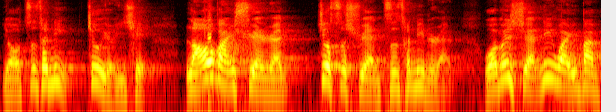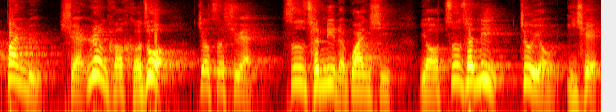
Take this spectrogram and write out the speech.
有支撑力就有一切。老板选人就是选支撑力的人。我们选另外一半伴侣，选任何合作，就是选支撑力的关系。有支撑力，就有一切。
